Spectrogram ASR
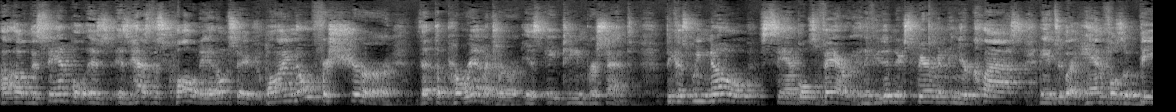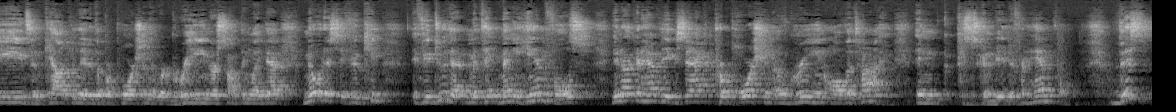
uh, of the sample is, is has this quality, I don't say, well, I know for sure that the parameter is 18%. Because we know samples vary. And if you did an experiment in your class and you took like handfuls of beads and calculated the proportion that were green or something like that, notice if you keep if you do that and take many handfuls, you're not going to have the exact proportion of green all the time, because it's going to be a different handful. This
